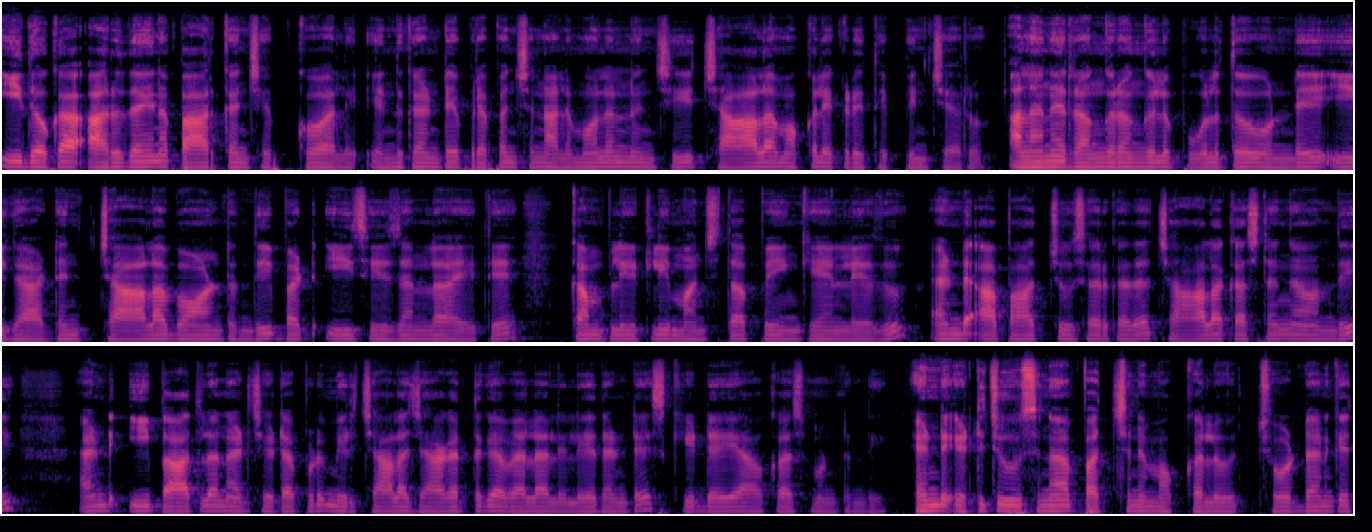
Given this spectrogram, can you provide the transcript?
ఇది ఒక అరుదైన పార్క్ అని చెప్పుకోవాలి. ఎందుకంటే ప్రపంచ నలుమూలల నుంచి చాలా మొక్కలు ఇక్కడికి తెప్పించారు. అలానే రంగురంగుల పూలతో ఉండే ఈ గార్డెన్ చాలా బాగుంటుంది. బట్ ఈ సీజన్లో అయితే కంప్లీట్లీ మంచు తప్ప ఇంకేం లేదు. అండ్ ఆ పాత్ చూసారు కదా చాలా కష్టంగా ఉంది. అండ్ ఈ పాతలో నడిచేటప్పుడు మీరు చాలా జాగ్రత్తగా వెళ్ళాలి లేదంటే స్కిడ్ అయ్యే అవకాశం ఉంటుంది. అండ్ ఎటు చూసినా పచ్చని మొక్కలు చూడడానికి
